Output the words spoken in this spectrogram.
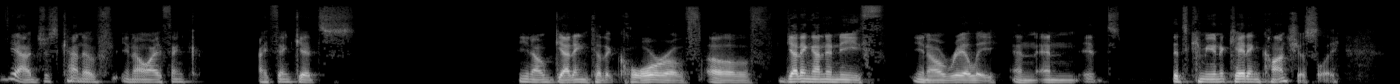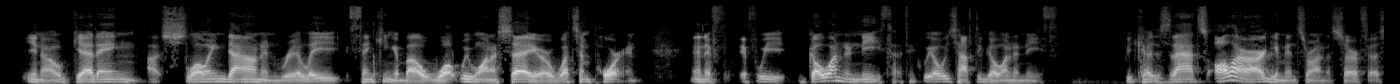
yeah, just kind of, you know, I think, I think it's, you know, getting to the core of of getting underneath, you know, really, and and it's it's communicating consciously, you know, getting uh, slowing down and really thinking about what we want to say or what's important. And if if we go underneath, I think we always have to go underneath because that's all our arguments are on the surface.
